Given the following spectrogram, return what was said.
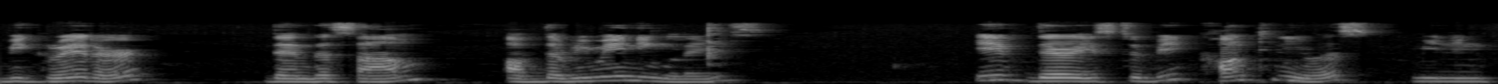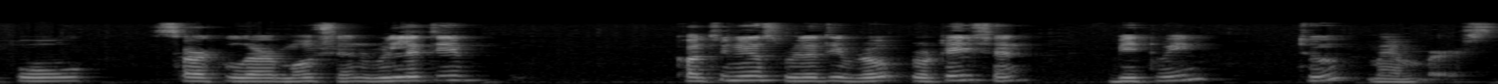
be greater than the sum of the remaining links if there is to be continuous meaning full circular motion relative continuous relative ro rotation between two members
